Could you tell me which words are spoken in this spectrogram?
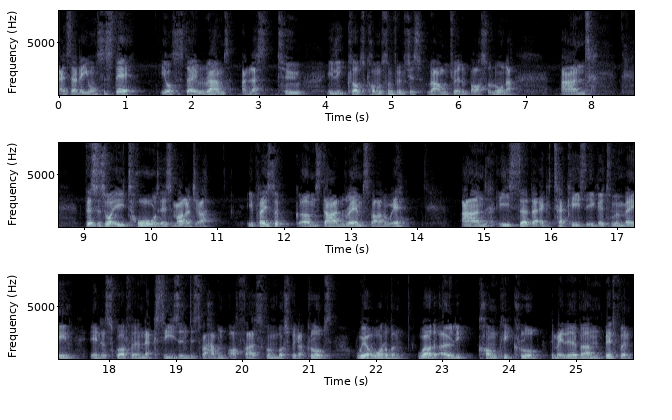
and said he wants to stay. He wants to stay with Reims unless two elite clubs come something, which is Real Madrid and Barcelona. And this is what he told his manager. He plays for um, Stade Reims, by the way. And he said that Ekitike is eager to remain in the squad for the next season despite having offers from much bigger clubs. We are one of them. We are the only concrete club that made a um, bid for him.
